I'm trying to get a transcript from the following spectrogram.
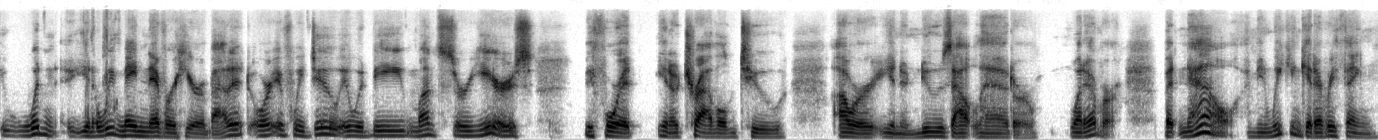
wouldn't you know we may never hear about it or if we do it would be months or years before it you know traveled to our you know news outlet or whatever. But now i mean we can get everything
